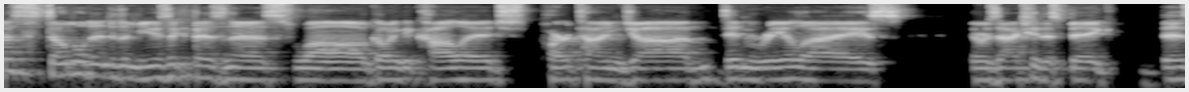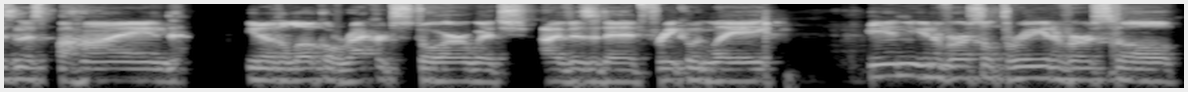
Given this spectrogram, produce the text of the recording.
of stumbled into the music business while going to college, part time job, didn't realize there was actually this big business behind you know the local record store which i visited frequently in universal through universal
